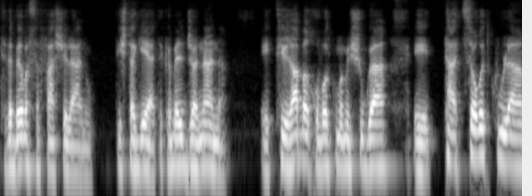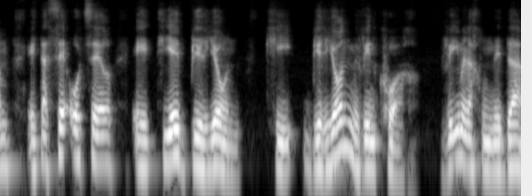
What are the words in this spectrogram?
ותדבר אה, בשפה שלנו. תשתגע, תקבל ג'ננה, אה, תירה ברחובות כמו משוגע, אה, תעצור את כולם, אה, תעשה עוצר, תהיה בריון, כי בריון מבין כוח, ואם אנחנו נדע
